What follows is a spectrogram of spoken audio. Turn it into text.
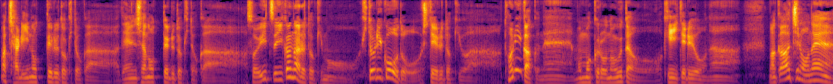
まあ、チャリ乗ってる時とか、電車乗ってる時とか、そういついかなる時も、一人行動をしている時は、とにかくね、ももクロの歌を聴いてるような、まあ、ガチのね、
